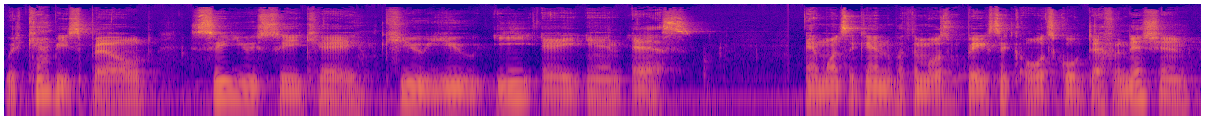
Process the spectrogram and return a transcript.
which can be spelled C U C K Q U E A N S. And once again, with the most basic old school definition,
